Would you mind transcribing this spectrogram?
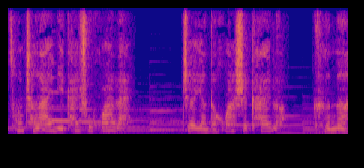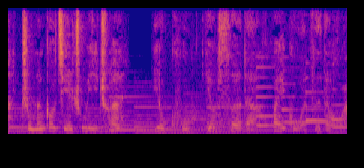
从尘埃里开出花来。这样的花是开了，可那只能够结出一串又苦又涩的坏果子的花。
